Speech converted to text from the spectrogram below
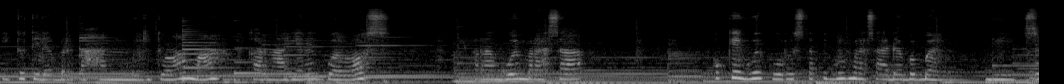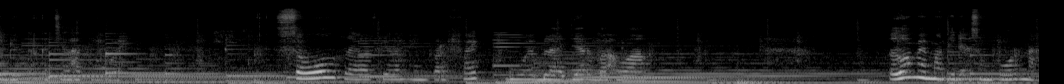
itu tidak bertahan begitu lama karena akhirnya gue lost. Karena gue merasa oke okay, gue kurus tapi gue merasa ada beban di sudut terkecil hati gue. So, lewat film Imperfect, gue belajar bahwa lo memang tidak sempurna,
